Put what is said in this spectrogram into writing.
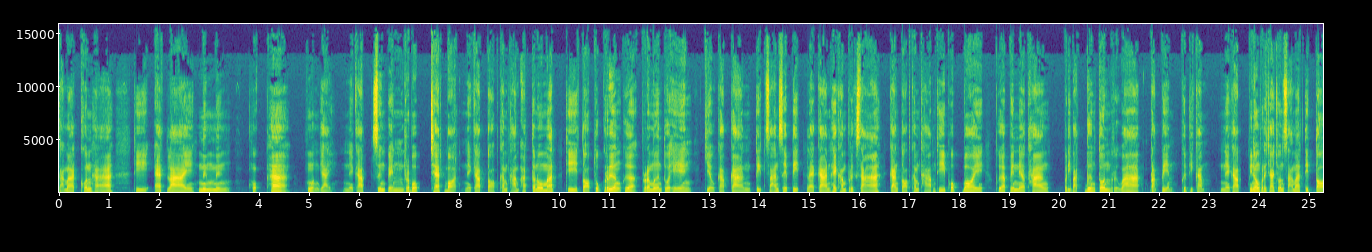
สามารถค้นหาที่แอดไลน์1165 ห่วงใยนะครับ ซึ่งเป็นระบบแชทบอทนะครับตอบคำถามอัตโนมัติที่ตอบทุกเรื่องเพื่อประเมินตัวเอง เกี่ยวกับการติดสารเสพติด และการให้คำปรึกษา การตอบคำถามที่พบบ่อย เพื่อเป็นแนวทางปฏิบัติเบื้องต้นหรือว่าปรับเปลี่ยนพฤติกรรมนะครับพี่น้องประชาชนสามารถติดต่อ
